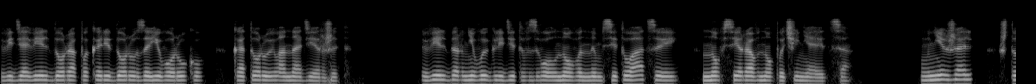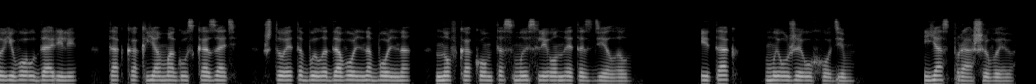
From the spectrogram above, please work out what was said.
ведя Вельдора по коридору за его руку, которую она держит. Вельдор не выглядит взволнованным ситуацией, но все равно подчиняется. Мне жаль, что его ударили, так как я могу сказать, что это было довольно больно, но в каком-то смысле он это сделал. Итак, мы уже уходим. Я спрашиваю.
